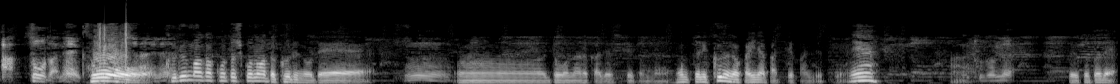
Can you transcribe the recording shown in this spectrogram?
あ、そうだね。そう。車が今年この後来るので、うん。うーん、どうなるかですけども、本当に来るのか否かっていう感じですよね。はい本当だね。ということで。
